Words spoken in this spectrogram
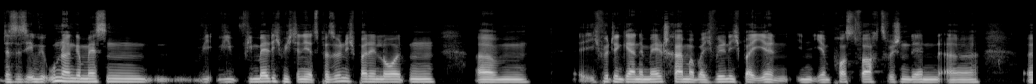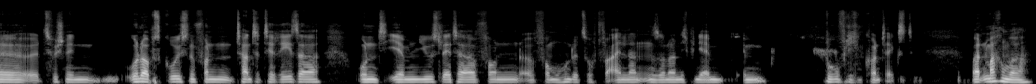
das ist irgendwie unangemessen. Wie, wie, wie melde ich mich denn jetzt persönlich bei den Leuten? Ähm, ich würde denen gerne Mail schreiben, aber ich will nicht bei ihren in ihrem Postfach zwischen den äh, äh, zwischen den Urlaubsgrüßen von Tante Teresa und ihrem Newsletter von äh, vom Hundezuchtverein landen, sondern ich bin ja im, im beruflichen Kontext. Was machen wir?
